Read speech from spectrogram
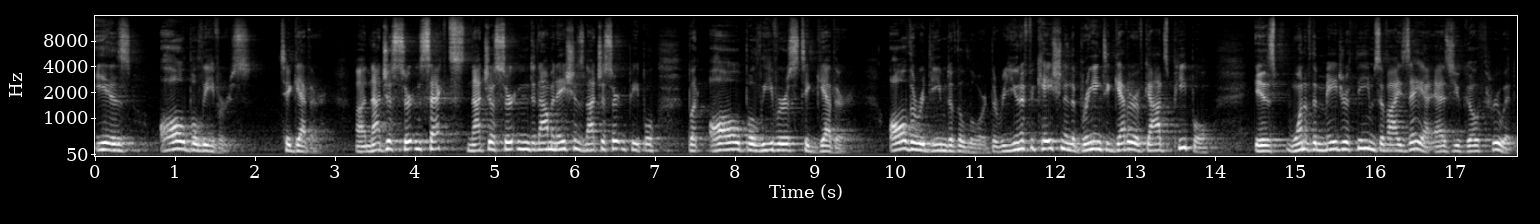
is all believers together. Uh, not just certain sects, not just certain denominations, not just certain people, but all believers together. All the redeemed of the Lord. The reunification and the bringing together of God's people is one of the major themes of Isaiah as you go through it.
